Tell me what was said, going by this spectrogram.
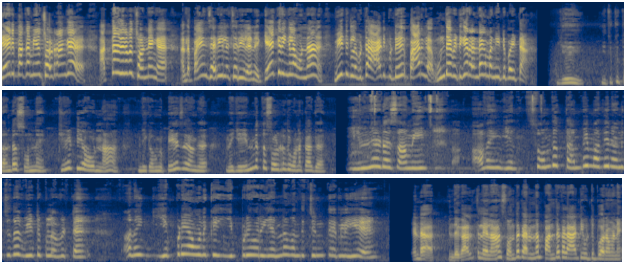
தேடி பார்க்காமயே சொல்றாங்க? அத்தனை தடவை சொன்னேங்க. அந்த பையன் சரியில்லை சரியில்லைன்னு. கேக்குறீங்களா ஒண்ணு வீட்டுக்குள்ள விட்டு ஆடிப்பிட்டு பாருங்க உண்டை வீட்டுக்கே ரெண்டகம் பண்ணிட்டு போயிட்டான். ஏய் இதுக்கு தாண்டா சொன்னேன். கேட்டியா ஒண்ணா இன்னைக்கு அவங்க பேசுறாங்க. இன்னைக்கு என்னத்த சொல்றது உனக்காக? இல்லடா சாமி? அவன் என் சொந்த தம்பி மாதிரி நினைச்சுதான் வீட்டுக்குள்ள விட்டேன். ஆனா எப்படி அவனுக்கு இப்படி ஒரு எண்ணம் வந்துச்சுன்னு தெரியலையே. ஏண்டா இந்த காலத்துல எல்லாம் சொந்தக்காரன் தான் பந்தக்களை ஆட்டி விட்டு போறவனே.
